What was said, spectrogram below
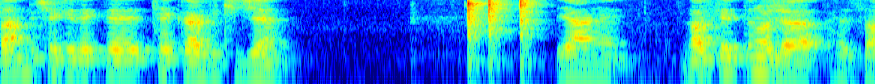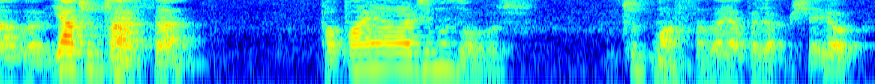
Ben bu çekirdekleri tekrar dikeceğim. Yani Nasrettin Hoca hesabı ya tutarsa papaya ağacımız olur. Tutmazsa da yapacak bir şey yok.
